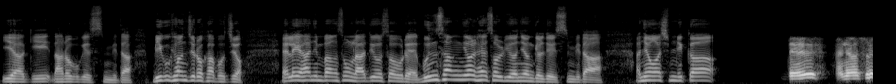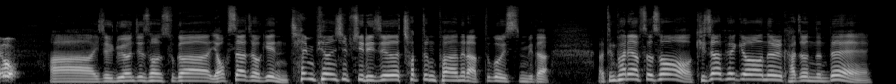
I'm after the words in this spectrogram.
이야기 나눠보겠습니다. 미국 현지로 가보죠. LA 한인방송 라디오 서울의 문상열 해설위원이 연결되어 있습니다. 안녕하십니까? 네, 안녕하세요. 아, 이제 류현진 선수가 역사적인 챔피언십 시리즈 첫 등판을 앞두고 있습니다. 아, 등판에 앞서서 기자회견을 가졌는데,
